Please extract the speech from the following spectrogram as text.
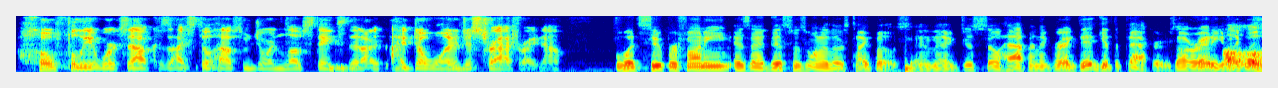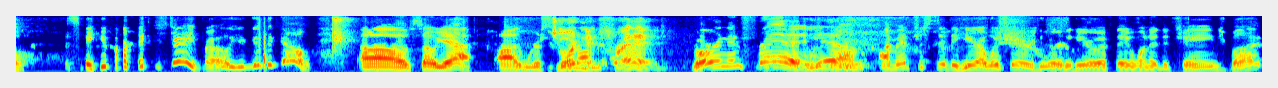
Hopefully it works out because I still have some Jordan Love stakes that I, I don't want to just trash right now. What's super funny is that this was one of those typos, and that just so happened that Greg did get the Packers already. Like, Oh. so you are straight, bro. You're good to go. Uh, so yeah, uh, we're Jordan and Fred. Jordan and Fred. Yeah, I'm, I'm interested to hear. I wish they were here to hear if they wanted to change, but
